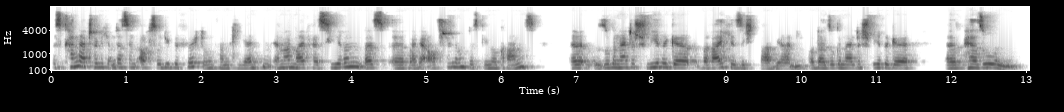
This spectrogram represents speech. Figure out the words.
es kann natürlich, und das sind auch so die Befürchtungen von Klienten, immer mal passieren, dass äh, bei der Aufstellung des Genogramms äh, sogenannte schwierige Bereiche sichtbar werden oder sogenannte schwierige äh, Personen.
